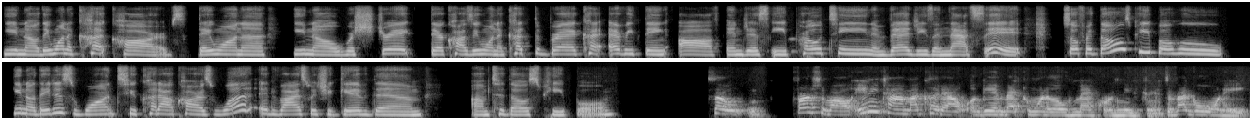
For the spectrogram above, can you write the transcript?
you know they want to cut carbs they want to you know, restrict their carbs. They want to cut the bread, cut everything off, and just eat protein and veggies, and that's it. So for those people who, you know, they just want to cut out carbs, what advice would you give them um, to those people? So first of all, anytime I cut out again back to one of those macronutrients, if I go on a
